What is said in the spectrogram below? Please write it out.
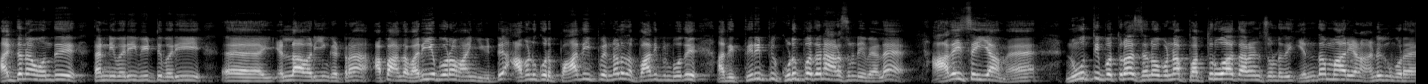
அதுக்கு தானே வந்து தண்ணி வரி வீட்டு வரி எல்லா வரியும் கட்டுறான். அப்போ அந்த வரியை பூரா வாங்கிக்கிட்டு அவனுக்கு ஒரு பாதிப்பு என்னாலும் அந்த பாதிப்பின் போது அதை திருப்பி கொடுப்பதானே அரசுடைய வேலை. அதை செய்யாமல் நூற்றி பத்து ரூபா செலவு பண்ணால் பத்து ரூபா தரேன்னு சொல்கிறது எந்த மாதிரியான அணுகுமுறை?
